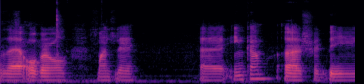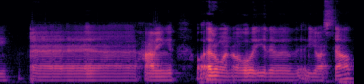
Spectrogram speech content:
the overall monthly uh, income uh, should be uh, having everyone or either yourself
